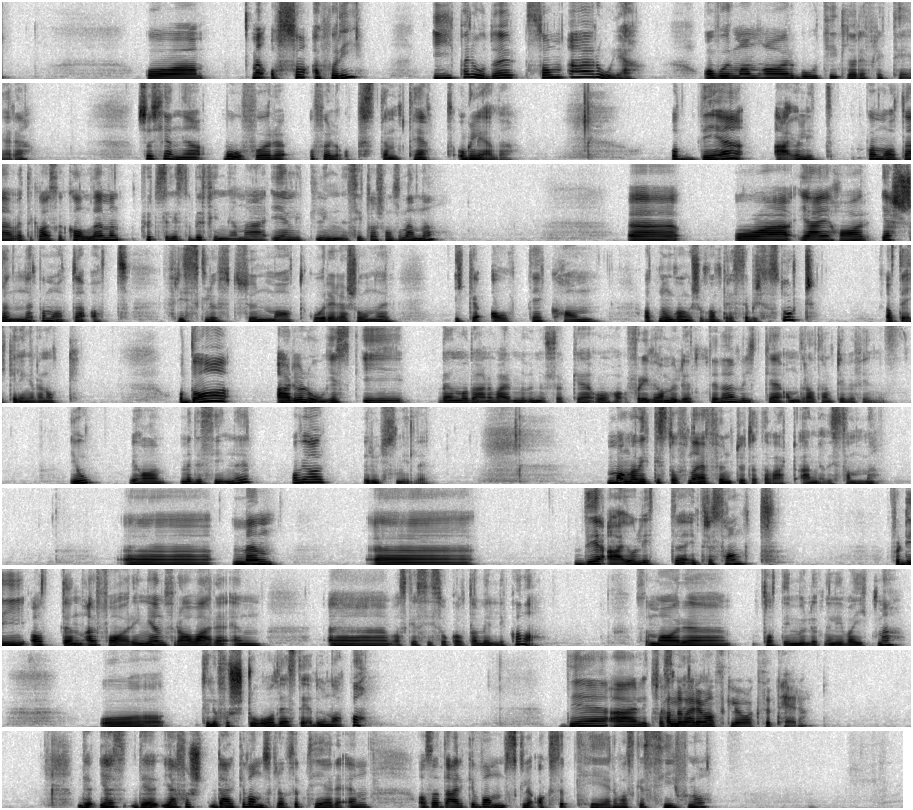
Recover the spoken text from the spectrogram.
Og, men også eufori. I perioder som er rolige, og hvor man har god tid til å reflektere. Så kjenner jeg behov for å føle oppstemthet og glede. Og det er jo litt på en måte, Jeg vet ikke hva jeg skal kalle det, men plutselig så befinner jeg meg i en litt lignende situasjon som denne. Uh, Og jeg har Jeg skjønner på en måte at frisk luft, sunn mat, gode relasjoner ikke alltid kan At noen ganger så kan presset bli så stort at det ikke lenger er nok. Og da er det jo logisk i den moderne verden å undersøke, fordi vi har muligheten til det, hvilke andre alternativer finnes. Jo, vi har medisiner, og vi har rusmidler. Mange av virkestoffene har jeg funnet ut etter hvert er med de samme. Uh, men uh, det er jo litt uh, interessant. Fordi at den erfaringen fra å være en hva skal jeg si, såkalt vellykka, da, som har tatt de mulighetene livet har gitt meg, og til å forstå det stedet hun er på det er litt fascinerende. Kan det være vanskelig å akseptere? Det, jeg, det, jeg forst, det, er ikke vanskelig å akseptere en Altså, det er ikke vanskelig å akseptere Hva skal jeg si for noe?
